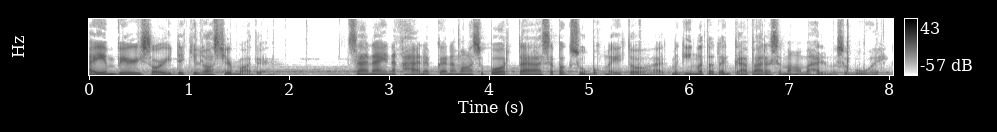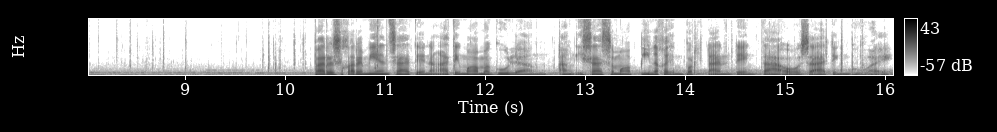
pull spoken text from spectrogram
I am very sorry that you lost your mother. Sana ay nakahanap ka ng mga suporta sa pagsubok na ito at maging matatag ka para sa mga mahal mo sa buhay. Para sa karamihan sa atin, ang ating mga magulang ang isa sa mga pinakaimportanteng tao sa ating buhay.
